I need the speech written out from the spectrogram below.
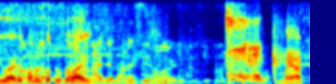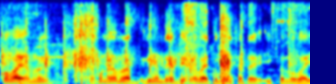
ইউআইডি কমেন্ট করতেছো ভাই? ভাই আটকো ভাই আমরা এখন আমরা এখান থেকে বেরো ভাই তোমাদের সাথে ই খেলব ভাই।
